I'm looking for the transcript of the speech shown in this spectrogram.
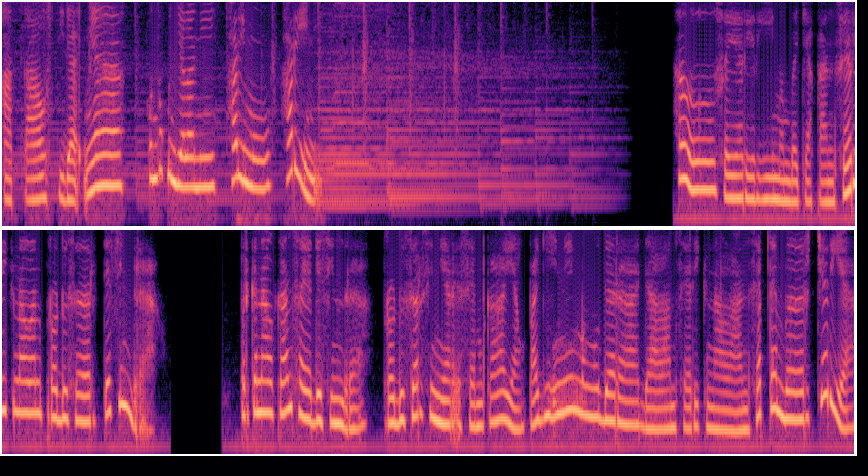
atau setidaknya untuk menjalani harimu hari ini. Halo, saya Riri membacakan seri kenalan produser Desindra. Perkenalkan saya Desindra, produser siniar SMK yang pagi ini mengudara dalam seri kenalan September Ceria.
